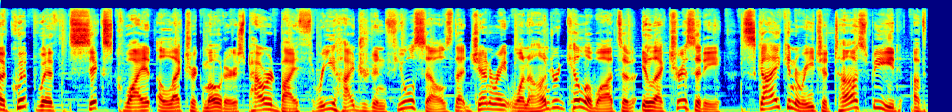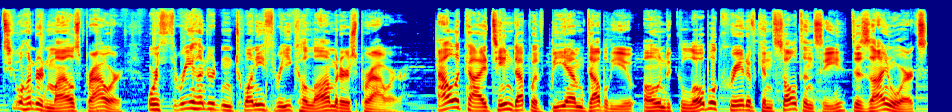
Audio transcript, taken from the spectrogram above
Equipped with six quiet electric motors powered by three hydrogen fuel cells that generate 100 kilowatts of electricity, Skai can reach a top speed of 200 miles per hour or 323 kilometers per hour. Alakai teamed up with BMW-owned global creative consultancy DesignWorks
